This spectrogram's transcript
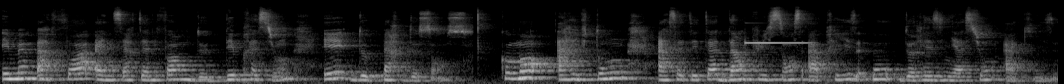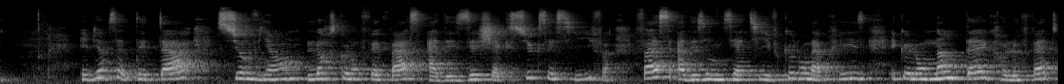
et même parfois à une certaine forme de dépression et de perte de sens. Comment arrive-t-on à cet état d'impuissance apprise ou de résignation acquise? Eh bien, cet état survient lorsque l'on fait face à des échecs successifs, face à des initiatives que l'on a prises et que l'on intègre le fait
